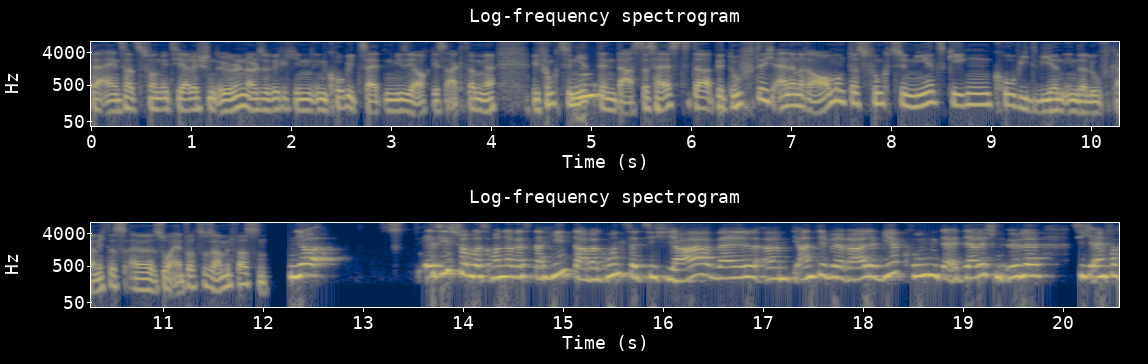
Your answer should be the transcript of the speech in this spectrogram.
der Einsatz von ätherischen Ölen, also wirklich in, in Covid-Zeiten, wie Sie auch gesagt haben. Ja. Wie funktioniert mhm. denn das? Das heißt, da bedufte ich einen Raum und das funktioniert gegen Covid-Viren in der Luft. Kann ich das äh, so einfach zusammenfassen? Ja, es ist schon was anderes dahinter, aber grundsätzlich ja, weil ähm, die antivirale Wirkung der ätherischen Öle sich einfach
